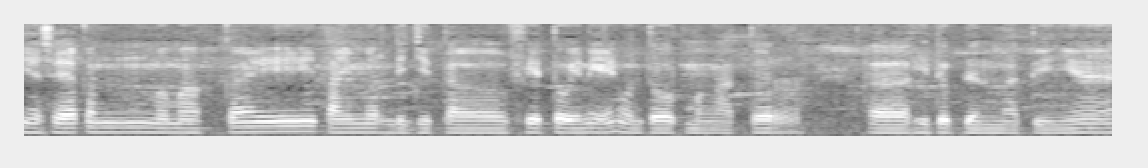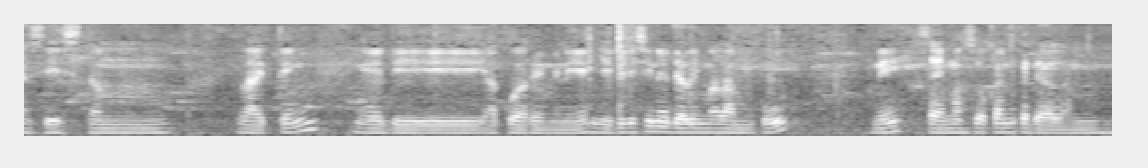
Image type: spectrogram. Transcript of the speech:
ya saya akan memakai timer digital veto ini ya untuk mengatur uh, hidup dan matinya sistem lighting ya, di akuarium ini ya. Jadi di sini ada lima lampu. Nih saya masukkan ke dalam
